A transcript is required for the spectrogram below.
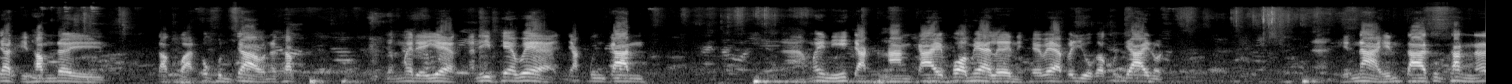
ญาติธรรมได้ตักบาตรพระคุณเจ้านะครับ ยังไม่ได้แยก อันนี้แพร่แว่จากบึงการไม่หนีจากห่างไกลพ่อแม่เลยนี่แพร่แว่ไปอยู่กับคุณยายหนดเห็นหน้าเห็นตาทุกท่านนะ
